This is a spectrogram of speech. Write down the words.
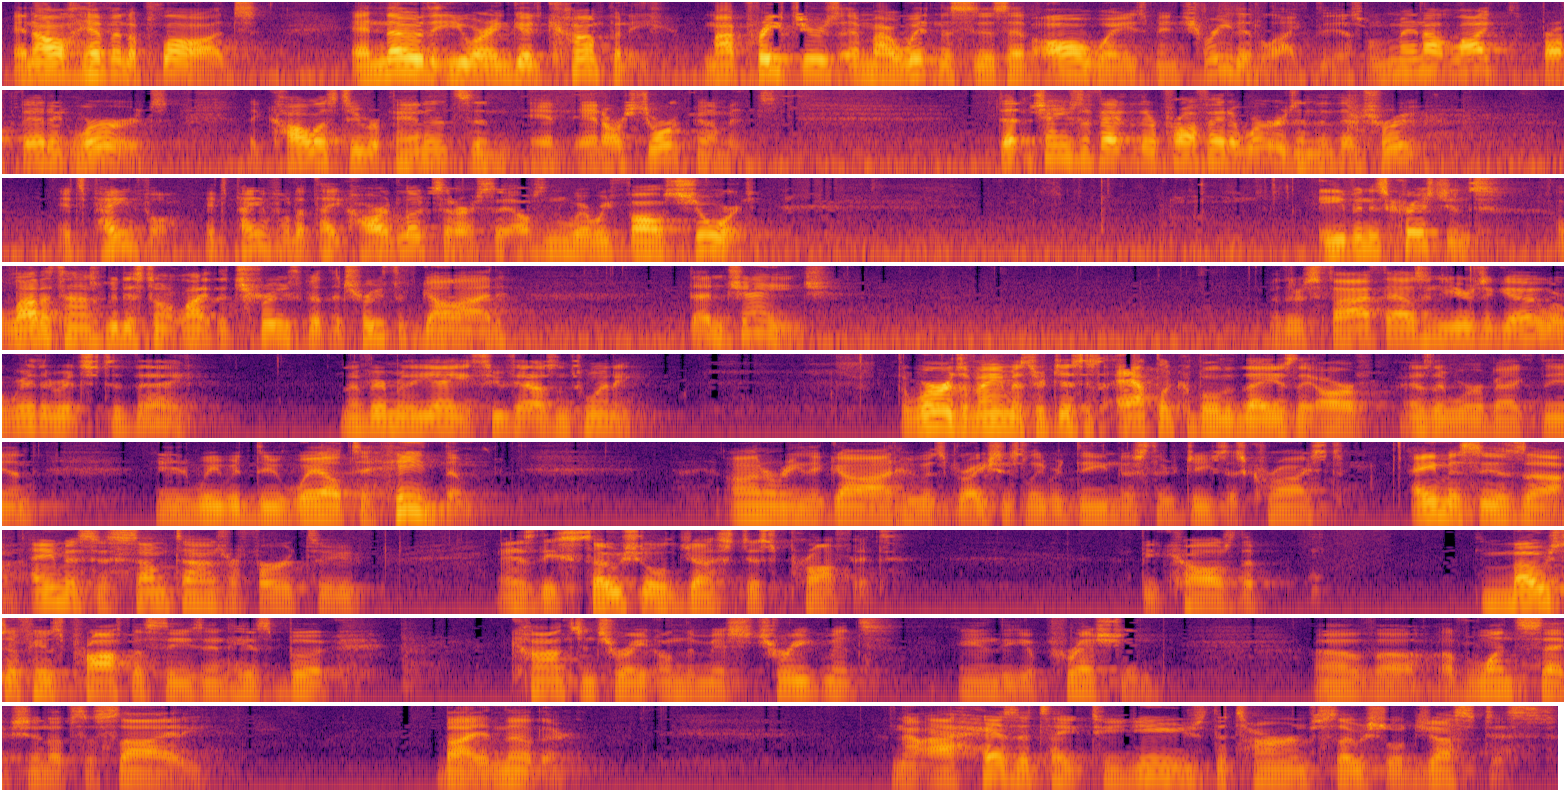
and all heaven applauds, and know that you are in good company. My preachers and my witnesses have always been treated like this. We may not like prophetic words that call us to repentance and, and, and our shortcomings. Doesn't change the fact that they're prophetic words and that they're true. It's painful. It's painful to take hard looks at ourselves and where we fall short. Even as Christians, a lot of times we just don't like the truth, but the truth of God doesn't change. Whether it's 5,000 years ago or whether it's today. November the 8th, 2020. The words of Amos are just as applicable today as they are as they were back then, and we would do well to heed them, honoring the God who has graciously redeemed us through Jesus Christ. Amos is uh, Amos is sometimes referred to as the social justice prophet because the most of his prophecies in his book concentrate on the mistreatment and the oppression of, uh, of one section of society by another. Now, I hesitate to use the term social justice,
